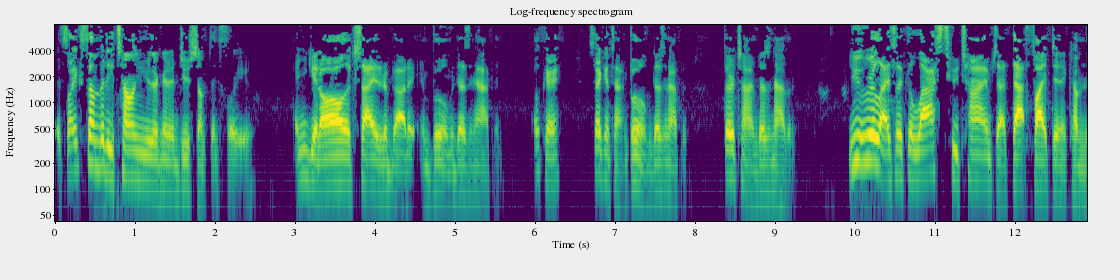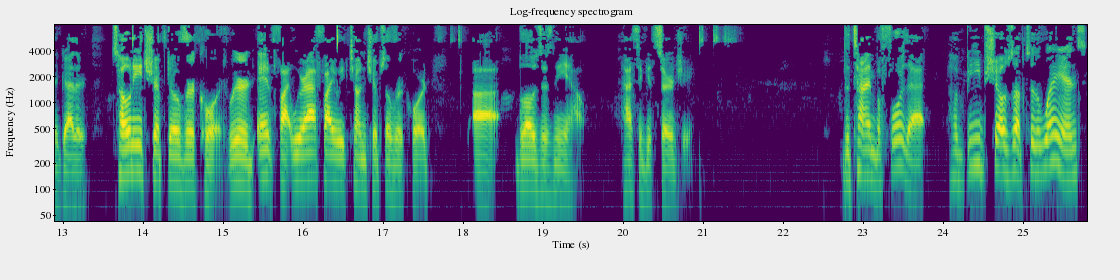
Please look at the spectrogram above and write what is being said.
it's like somebody telling you they're going to do something for you, and you get all excited about it, and boom, it doesn't happen. Okay, second time, boom, doesn't happen. Third time, doesn't happen. You realize like the last two times that that fight didn't come together, Tony tripped over a cord. We were in fight. We were at fight week. Tony trips over a cord, uh, blows his knee out, has to get surgery. The time before that, Khabib shows up to the weigh-ins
